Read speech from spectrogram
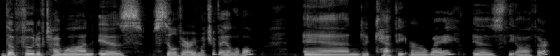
The Food of Taiwan is still very much available, and Cathy mm-hmm. Is the author.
